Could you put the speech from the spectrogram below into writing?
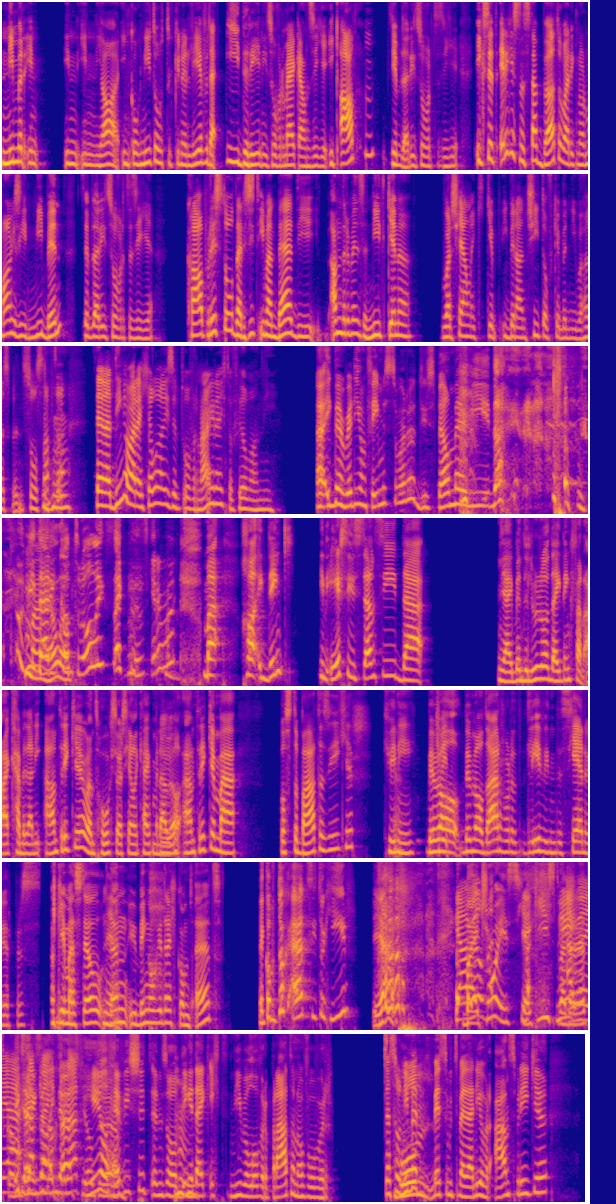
niet meer in in, in ja, incognito te kunnen leven dat iedereen iets over mij kan zeggen. Ik adem, ze hebben daar iets over te zeggen. Ik zet ergens een stap buiten waar ik normaal gezien niet ben, ze hebben daar iets over te zeggen. Ik ga op resto, daar zit iemand bij die andere mensen niet kennen. Waarschijnlijk, ik, heb, ik ben aan het cheat of ik heb een nieuwe husband. Zo, snap je? Mhm. Zijn dat dingen waar je al eens hebt over nagedacht of helemaal niet? Uh, ik ben ready om famous te worden, dus bel mij wie, dat, wie daar in controle is achter de schermen. Maar ga, ik denk in eerste instantie dat... Ja, ik ben de Luro dat ik denk van, ah, ik ga me dat niet aantrekken, want hoogstwaarschijnlijk ga ik me dat Mm. wel aantrekken, maar kosten baten zeker? Ik weet niet. Ik ben, Ik weet- wel, ben wel daar voor het leven in de schijnwerpers. Oké, maar stel, Ja. dan, uw bingo-gedrag komt uit. Dat komt toch uit, zie toch hier? Ja, Ja, by wel, maar- choice. Jij kiest Nee, wat eruit ja, komt. ik snap inderdaad heel heavy shit en zo. Hmm. Dingen dat ik echt niet wil over praten of over... Dat is zo niet Gewoon, meer... mensen moeten mij daar niet over aanspreken.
